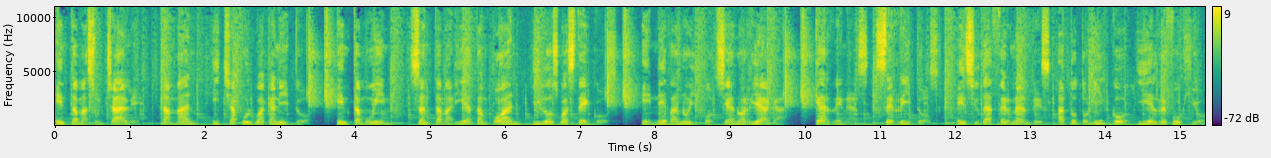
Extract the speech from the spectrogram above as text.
En Tamazunchale, Tamán y Chapulhuacanito. En Tamuín, Santa María Tampoán y Los Huastecos. En Ébano y Ponciano Arriaga. Cárdenas, Cerritos, en Ciudad Fernández, Atotonilco y El Refugio.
